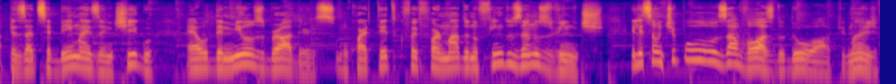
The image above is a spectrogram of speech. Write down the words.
apesar de ser bem mais antigo, é o The Mills Brothers, um quarteto que foi formado no fim dos anos 20. Eles são tipo os avós do doo-wop, manja?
